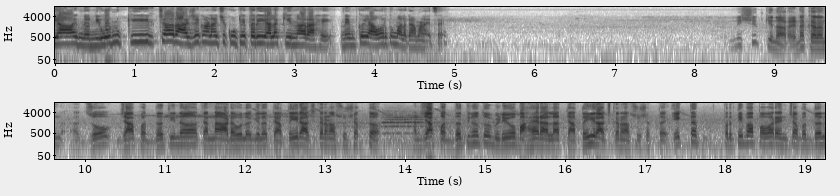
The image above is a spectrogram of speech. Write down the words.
या निवडणुकीच्या राजकारणाची कुठेतरी याला किनार आहे. नेमकं यावर तुम्हाला काय म्हणायचंय? निश्चित किनार आहे ना कारण जो ज्या पद्धतीनं त्यांना अडवलं गेलं त्यातही राजकारण असू शकतं. आणि ज्या पद्धतीनं तो व्हिडिओ बाहेर आला त्यातही राजकारण असू शकतं. एक तर प्रतिभा पवार यांच्याबद्दल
